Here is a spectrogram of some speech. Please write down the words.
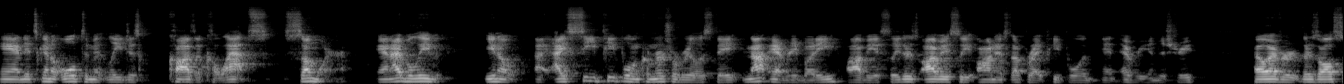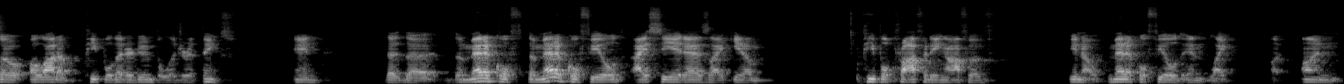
And it's going to ultimately just cause a collapse somewhere. And i believe you know, I, I, see people in commercial real estate, not everybody, obviously. There's obviously honest, upright people in, in every industry. However, there's also a lot of people that are doing belligerent things. And the the the medical the medical field, I see it as like, you know, people profiting off of, you know, medical field and like uh, on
